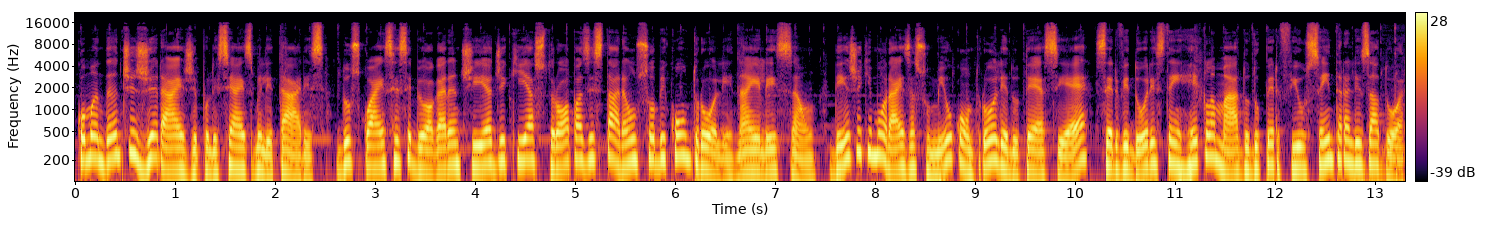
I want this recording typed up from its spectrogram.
comandantes gerais de policiais militares, dos quais recebeu a garantia de que as tropas estarão sob controle na eleição. Desde que Moraes assumiu assumiu o controle do TSE, servidores têm reclamado do perfil centralizador.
